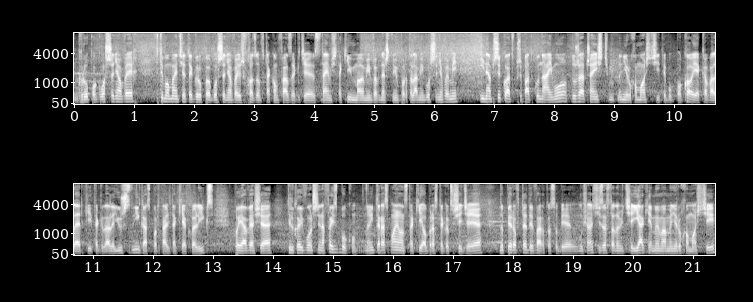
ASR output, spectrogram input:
grup ogłoszeniowych. W tym momencie te grupy ogłoszeniowe już wchodzą w taką fazę, gdzie stają się takimi małymi wewnętrznymi portalami ogłoszeniowymi. I na przykład w przypadku przypadku najmu. Duża część nieruchomości typu pokoje, kawalerki i tak dalej już znika z portali takich jak OLX, pojawia się tylko i wyłącznie na Facebooku. No i teraz mając taki obraz tego, co się dzieje, dopiero wtedy warto sobie usiąść i zastanowić się, jakie my mamy nieruchomości,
